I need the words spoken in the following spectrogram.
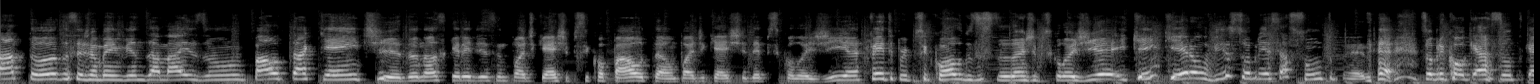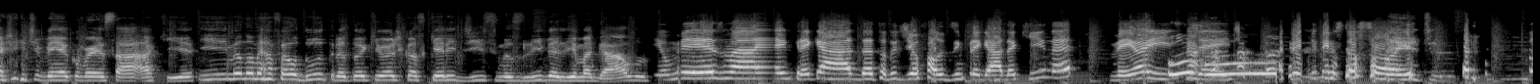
Olá a todos, sejam bem-vindos a mais um Pauta Quente do nosso queridíssimo podcast Psicopauta, um podcast de psicologia, feito por psicólogos, estudantes de psicologia e quem queira ouvir sobre esse assunto, né? sobre qualquer assunto que a gente venha conversar aqui. E meu nome é Rafael Dutra, eu tô aqui hoje com as queridíssimas Lívia Lima Galo. Eu mesma, empregada, todo dia eu falo desempregada aqui, né? Veio aí, gente. Acreditem no seu sonho. Gente,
